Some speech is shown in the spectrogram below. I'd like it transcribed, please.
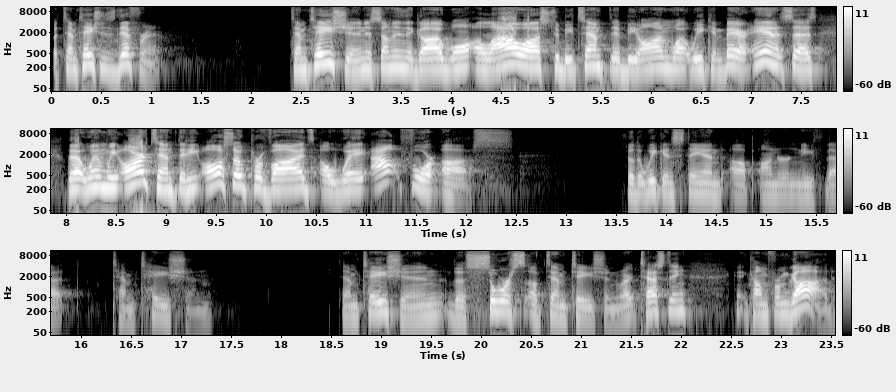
But temptation is different. Temptation is something that God won't allow us to be tempted beyond what we can bear. And it says that when we are tempted, He also provides a way out for us so that we can stand up underneath that temptation. Temptation, the source of temptation, right? Testing can come from God.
